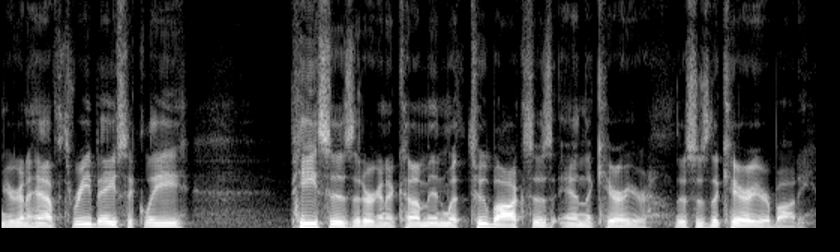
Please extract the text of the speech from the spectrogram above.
You're going to have three basically pieces that are going to come in with two boxes and the carrier. This is the carrier body,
